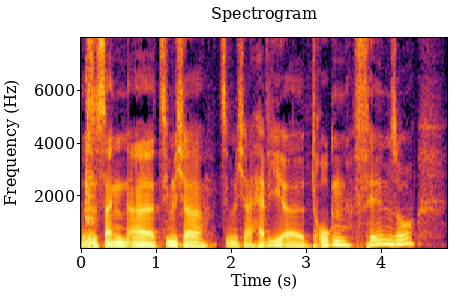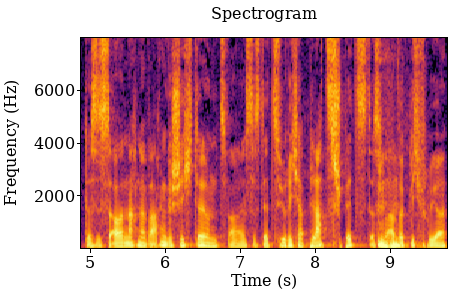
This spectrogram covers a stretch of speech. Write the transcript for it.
Das ist ein äh, ziemlicher, ziemlicher heavy äh, Drogenfilm so. Das ist auch nach einer wahren Geschichte und zwar ist es der Züricher Platzspitz. Das war wirklich früher,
